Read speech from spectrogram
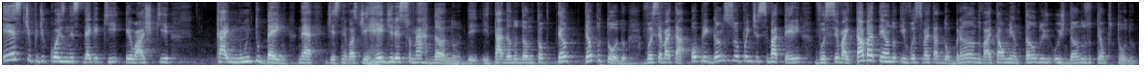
Esse tipo de coisa nesse deck aqui, eu acho que cai muito bem, né? Esse negócio de redirecionar dano e, tá dando dano o tempo, tempo todo. Você vai estar tá obrigando os oponentes a se baterem, você vai estar tá batendo e você vai estar tá dobrando, vai estar tá aumentando os, os danos o tempo todo.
